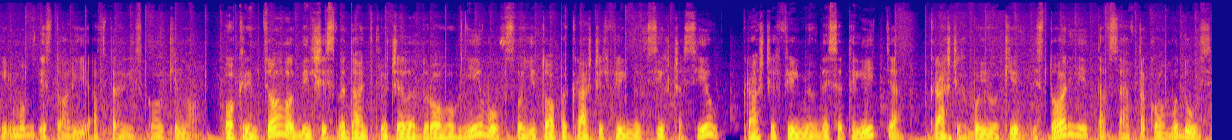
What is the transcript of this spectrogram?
фільмом в історії австралійського кіно. Окрім цього, більшість видань включили дорогу гніву в свої топи кращих фільмів всіх часів, кращих фільмів десятиліття, кращих бойовиків історії та все в такому дусі.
